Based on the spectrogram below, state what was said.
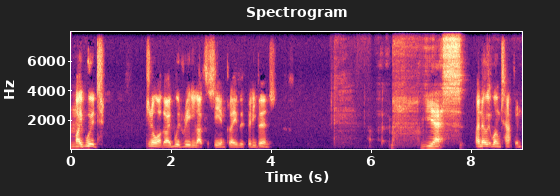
Mm. I would. Do you know what though? I would really like to see him play with Billy Burns. Yes, I know it won't happen.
